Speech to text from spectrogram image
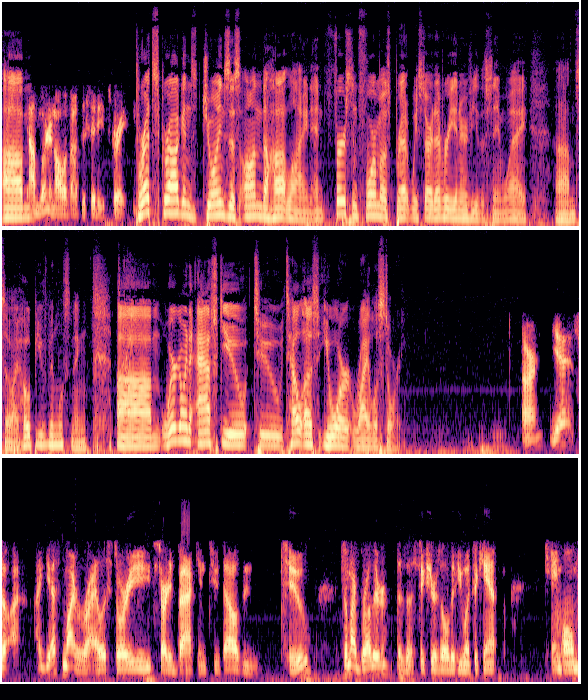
Um, I'm learning all about the city. It's great. Brett Scroggins joins us on the hotline. And first and foremost, Brett, we start every interview the same way. Um, so I hope you've been listening. Um, we're going to ask you to tell us your Ryla story. All right. Yeah. So I, I guess my Ryla story started back in 2002. So my brother, as a six years old, if he went to camp, came home,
